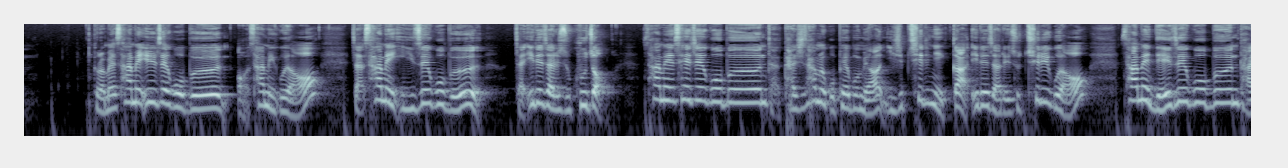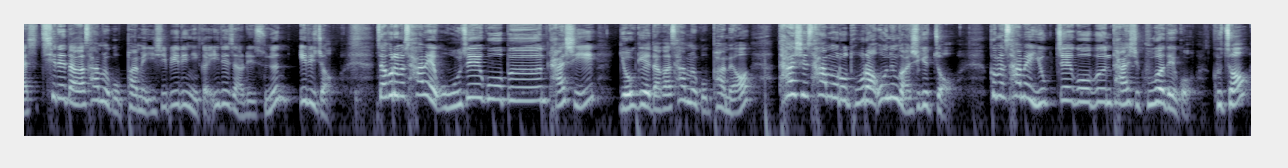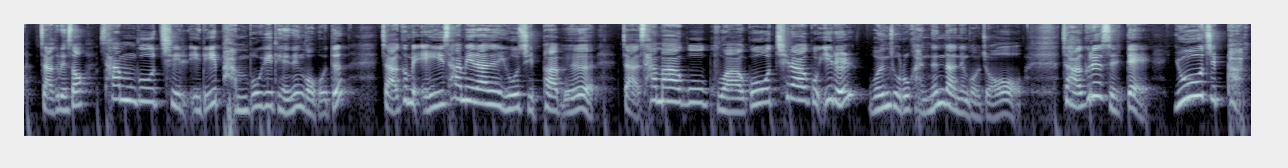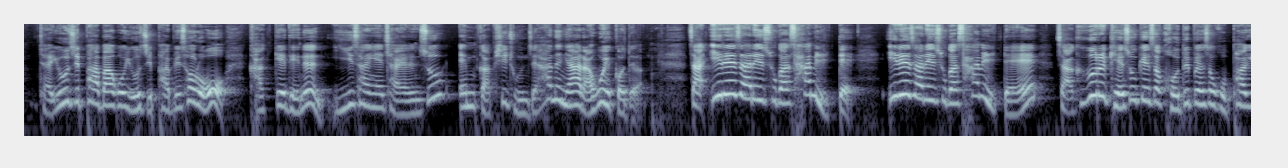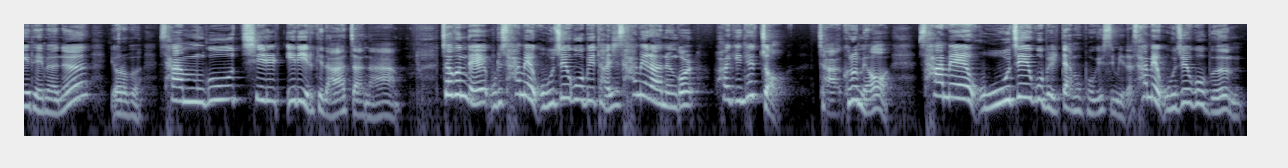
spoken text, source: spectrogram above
그러면 3의 1제곱은 어, 3이고요. 자, 3의 2제곱은 자, 1의 자리수 9죠. 3의 세제곱은 자, 다시 3을 곱해보면 27이니까 1의 자리수 7이고요. 3의 4제곱은 다시 7에다가 3을 곱하면 21이니까 1의 자리수는 1이죠. 자 그러면 3의 5제곱은 다시 여기에다가 3을 곱하면 다시 3으로 돌아오는 거 아시겠죠? 그러면 3의 6제곱은 다시 9가 되고 그쵸? 자 그래서 3, 9, 7, 1이 반복이 되는 거거든. 자 그럼 A3이라는 요 집합은 자 3하고 9하고 7하고 1을 원소로 갖는다는 거죠. 자 그랬을 때 요 집합 자, 요 집합하고 요 집합이 서로 갖게 되는 이상의 자연수 m 값이 존재하느냐라고 했거든. 자, 1의 자리수가 3일 때, 1의 자리수가 3일 때, 자, 그거를 계속해서 거듭해서 곱하게 되면은, 여러분, 3, 9, 7, 1이 이렇게 나왔잖아. 자, 근데 우리 3의 5제곱이 다시 3이라는 걸 확인했죠? 자, 그러면 3의 5제곱일 때 한번 보겠습니다. 3의 5제곱은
